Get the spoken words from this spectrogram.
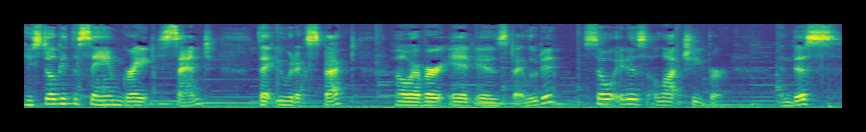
You still get the same great scent that you would expect, however, it is diluted, so it is a lot cheaper. And this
